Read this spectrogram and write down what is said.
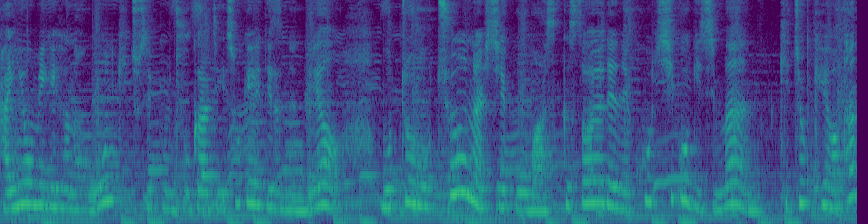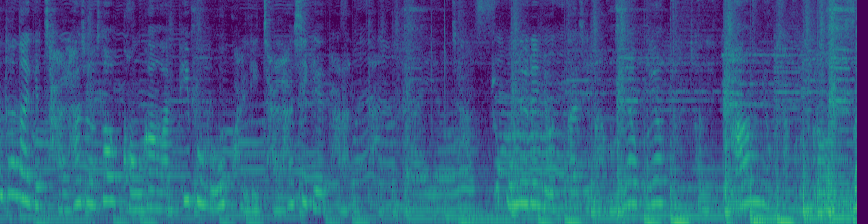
바이오믹에서 나온 기초 제품 두 가지 소개해드렸는데요. 모쪼록 추운 날씨고 마스크 써야 되는 코 시국이지만 기초 케어 탄탄하게 잘 하셔서 건강한 피부로 관리 잘 하시길 바랍니다. 오늘은 여기까지 마무리하고요. 저는 다음 영상으로 돌아오겠습니다.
